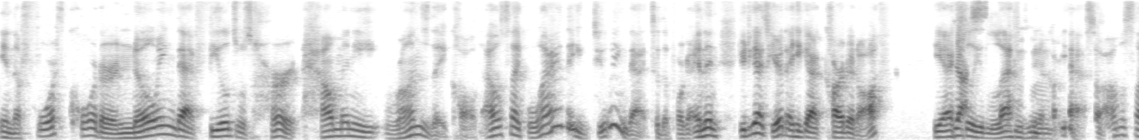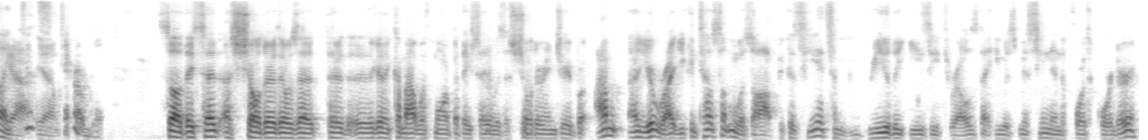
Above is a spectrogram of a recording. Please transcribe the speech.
in the fourth quarter, knowing that Fields was hurt, how many runs they called. I was like, why are they doing that to the poor guy? And then did you guys hear that he got carted off? He actually yes. left. Mm-hmm. yeah. So I was like, yeah, that's yeah. terrible. So they said a shoulder. There was a they're, they're going to come out with more, but they said it was a shoulder injury. But I'm uh, you're right. You can tell something was off because he had some really easy throws that he was missing in the fourth quarter,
